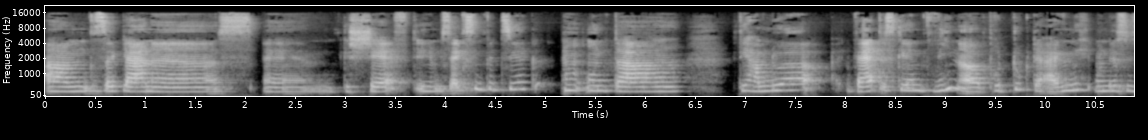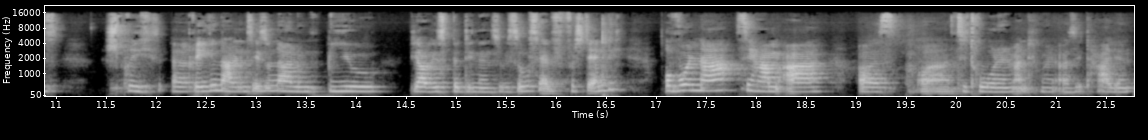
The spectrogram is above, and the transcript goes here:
Ähm, das ist ein kleines ähm, Geschäft im sechsten Bezirk und da, die haben nur weitestgehend Wiener Produkte eigentlich und es ist, sprich, äh, regional und saisonal und bio, glaube ich, ist bei denen sowieso selbstverständlich. Obwohl, na, sie haben auch aus äh, Zitronen manchmal aus Italien.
